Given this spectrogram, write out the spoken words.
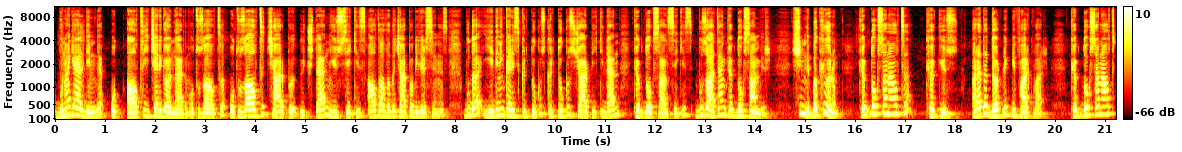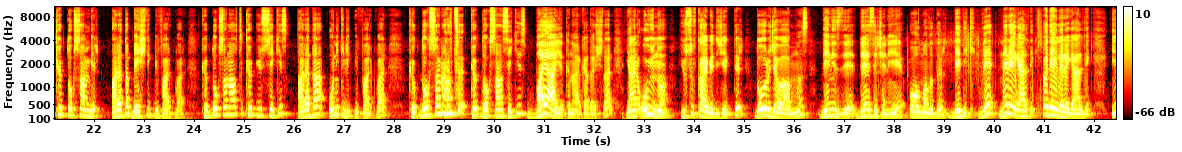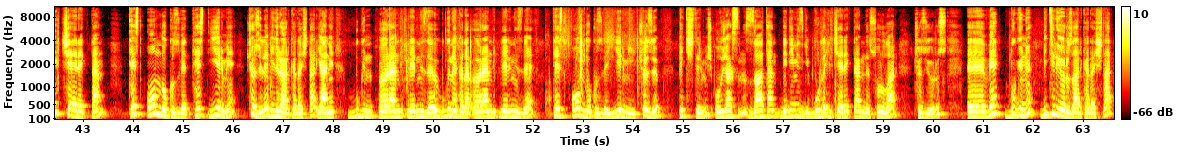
Buna geldiğimde 6 içeri gönderdim 36. 36 çarpı 3'ten 108. Alt alta da çarpabilirsiniz. Bu da 7'nin karesi 49. 49 çarpı 2'den kök 98. Bu zaten kök 91. Şimdi bakıyorum. Kök 96 kök 100. Arada dörtlük bir fark var. Kök 96 kök 91 arada beşlik bir fark var. Kök 96 kök 108 arada 12'lik bir fark var. Kök 96 kök 98 bayağı yakın arkadaşlar. Yani oyunu Yusuf kaybedecektir. Doğru cevabımız Denizli D seçeneği olmalıdır dedik ve nereye geldik? Ödevlere geldik. İlk çeyrekten test 19 ve test 20 çözülebilir arkadaşlar. Yani bugün öğrendiklerinizle bugüne kadar öğrendiklerinizle test 19 ve 20'yi çözüp pekiştirmiş olacaksınız. Zaten dediğimiz gibi burada ilk çeyrekten de sorular çözüyoruz. Ee, ve bugünü bitiriyoruz arkadaşlar.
